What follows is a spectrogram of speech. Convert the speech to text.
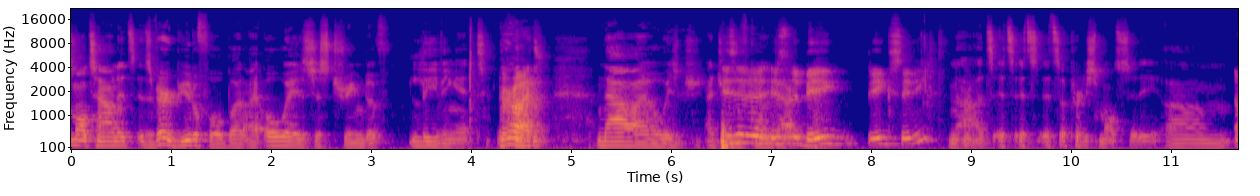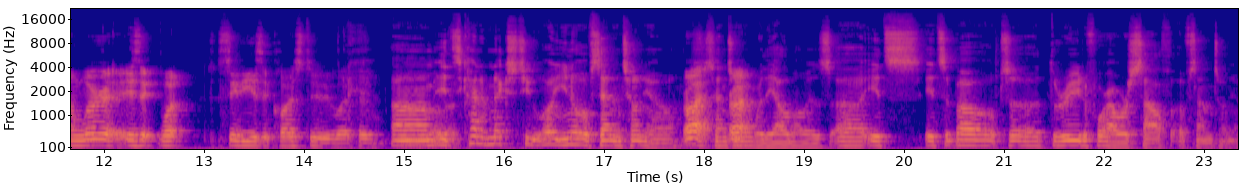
small town. It's it's very beautiful, but I always just dreamed of leaving it. Right. now I always I dream Is it a, is back. it a big big city? No, it's it's it's it's a pretty small city. Um, And where is it? What city is it close to? Like the um, it's kind of next to oh, you know of San Antonio, Right, San Antonio, right. where the Alamo is. Uh, it's it's about uh, three to four hours south of San Antonio.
